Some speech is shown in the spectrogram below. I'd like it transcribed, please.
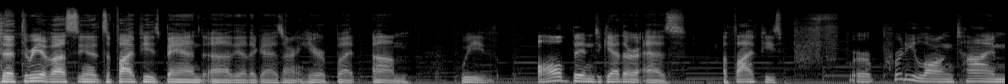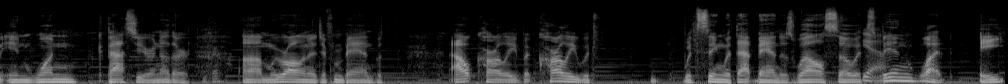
the three of us, you know, it's a five piece band. Uh, the other guys aren't here, but um, we've all been together as a five piece for a pretty long time in one capacity or another. Um, we were all in a different band without Carly, but Carly would would sing with that band as well. So it's Yeah. been what eight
